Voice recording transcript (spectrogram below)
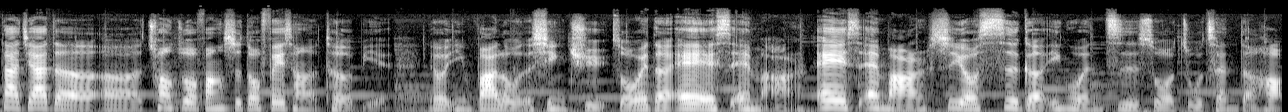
大家的呃创作方式都非常的特别，又引发了我的兴趣。所谓的 ASMR，ASMR 是由四个英文字所组成的哈，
